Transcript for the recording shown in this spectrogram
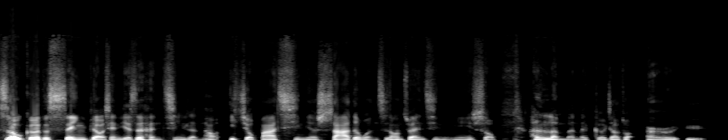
这首歌的声音表现也是很惊人哈。一九八七年沙德文这张专辑里面一首很冷门的歌叫做《耳语》。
